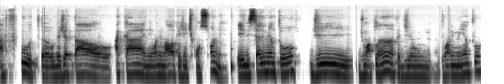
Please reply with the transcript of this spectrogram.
a fruta, o vegetal, a carne, o animal que a gente consome, ele se alimentou de, de uma planta, de um, de um alimento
